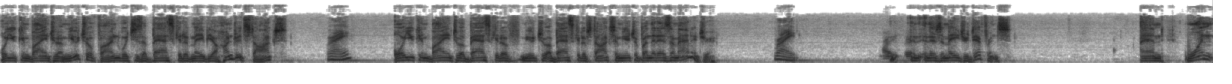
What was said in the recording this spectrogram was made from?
or you can buy into a mutual fund, which is a basket of maybe 100 stocks, Right. or you can buy into a basket of mutual, a basket of stocks, a mutual fund that has a manager. Right. Right. And there's a major difference. And one,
